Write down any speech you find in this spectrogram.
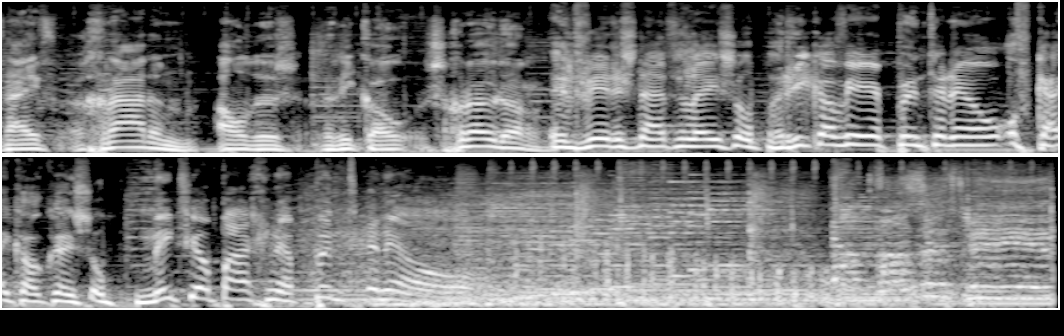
5 graden. Aldus Rico Schreuder. Het weer is na te lezen op ricaweer.nl of kijk ook eens op meteopagina.nl. Dat was het weer.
